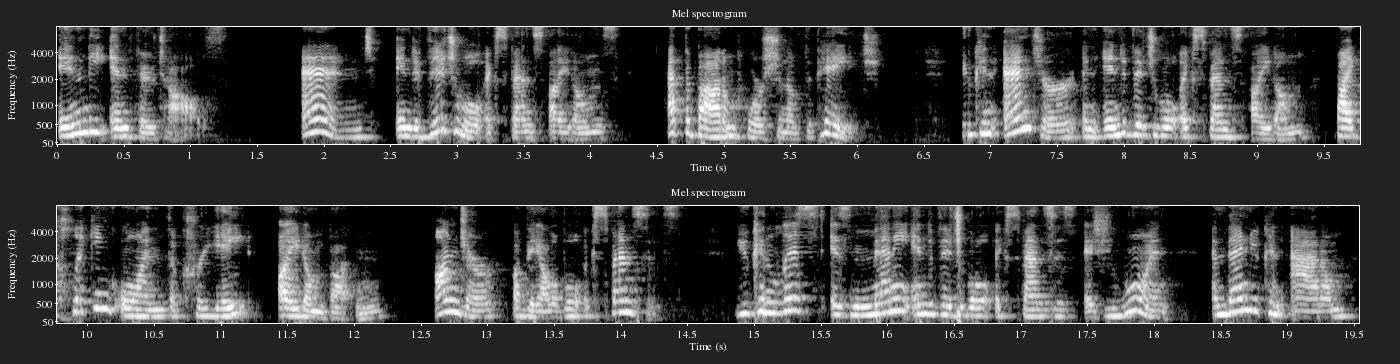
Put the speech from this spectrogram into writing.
in the info tiles and individual expense items at the bottom portion of the page. You can enter an individual expense item by clicking on the Create Item button under Available Expenses. You can list as many individual expenses as you want, and then you can add them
